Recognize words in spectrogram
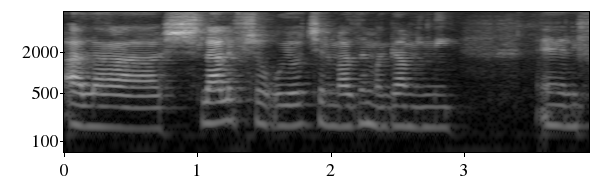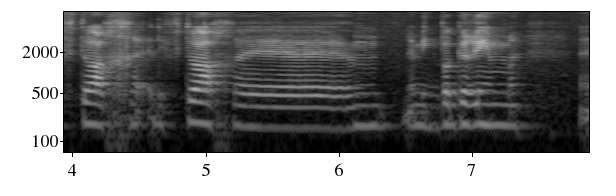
על השלל אפשרויות של מה זה מגע מיני. לפתוח, לפתוח למתבגרים. אה,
